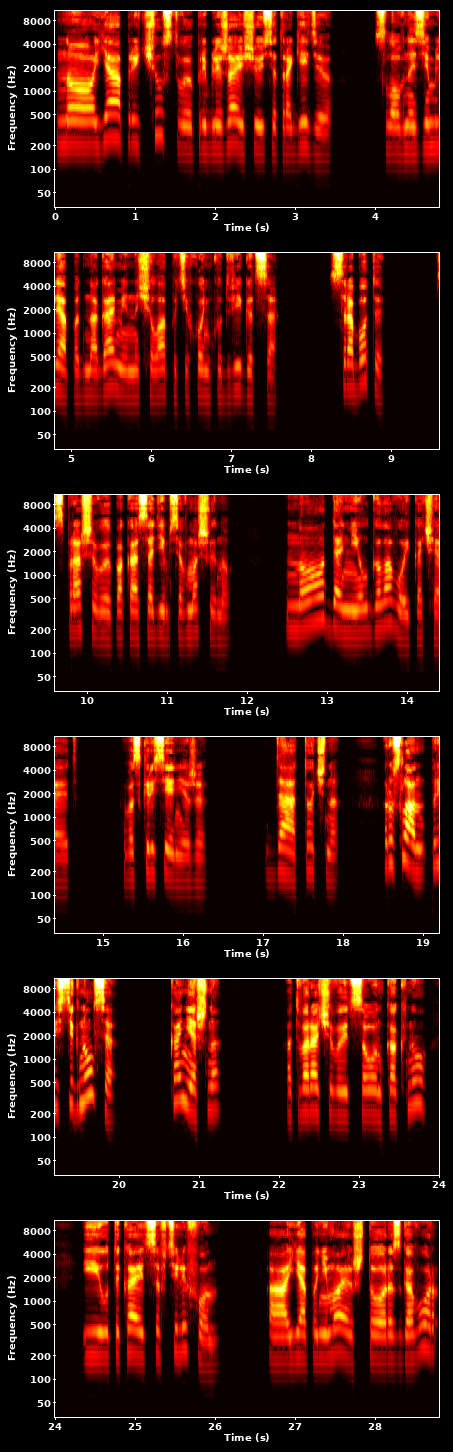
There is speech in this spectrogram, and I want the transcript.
Но я предчувствую приближающуюся трагедию, словно земля под ногами начала потихоньку двигаться. «С работы?» — спрашиваю, пока садимся в машину. Но Данил головой качает. «Воскресенье же». Да, точно. Руслан пристегнулся? Конечно. Отворачивается он к окну и утыкается в телефон. А я понимаю, что разговор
